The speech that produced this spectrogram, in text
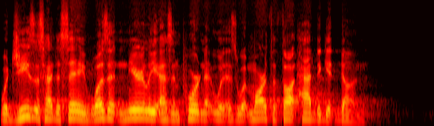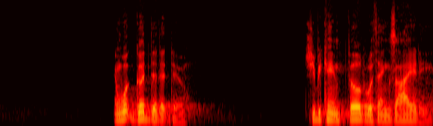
What Jesus had to say wasn't nearly as important as what Martha thought had to get done. And what good did it do? She became filled with anxiety.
